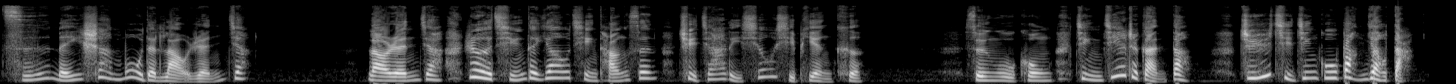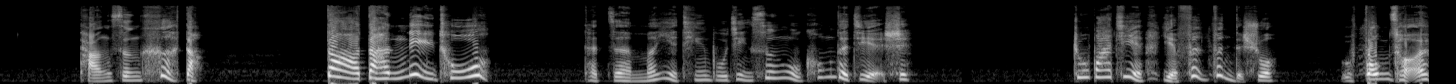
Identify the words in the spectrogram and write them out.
慈眉善目的老人家。老人家热情地邀请唐僧去家里休息片刻。孙悟空紧接着赶到，举起金箍棒要打。唐僧喝道：“大胆逆徒！”他怎么也听不进孙悟空的解释。猪八戒也愤愤地说：“方才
